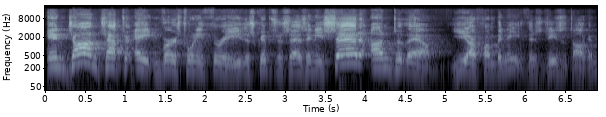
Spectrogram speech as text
In John chapter 8 and verse 23, the scripture says, And he said unto them, Ye are from beneath. This is Jesus talking.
